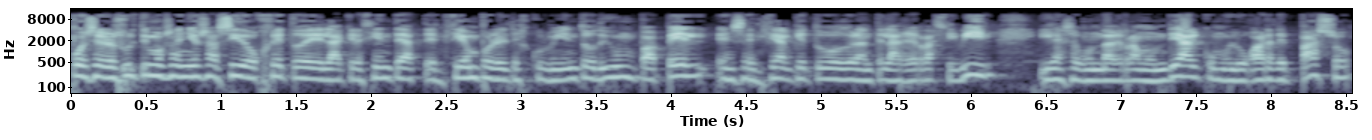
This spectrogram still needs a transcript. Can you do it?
Pues en los últimos años ha sido objeto de la creciente atención por el descubrimiento de un papel esencial que tuvo durante la Guerra Civil y la Segunda Guerra Mundial como lugar de paso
